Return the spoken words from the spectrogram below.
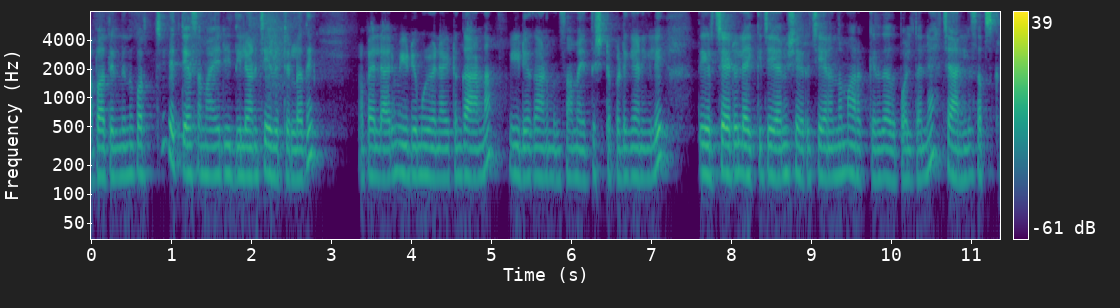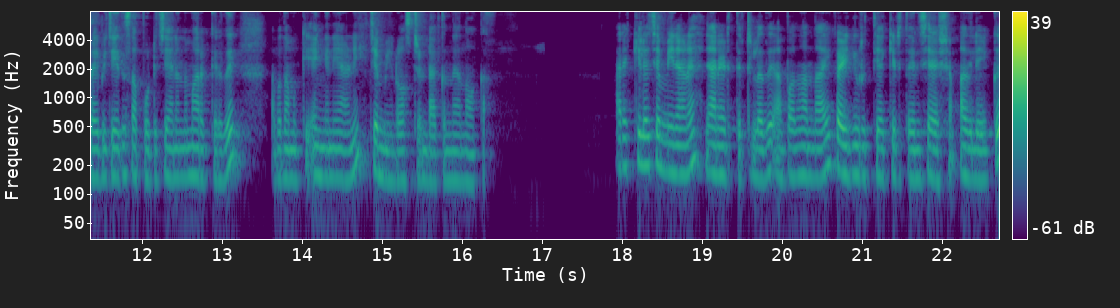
അപ്പോൾ അതിൽ നിന്ന് കുറച്ച് വ്യത്യാസമായ രീതിയിലാണ് ചെയ്തിട്ടുള്ളത്. അപ്പോൾ എല്ലാവരും വീഡിയോ മുഴുവനായിട്ടും കാണണം. വീഡിയോ കാണുന്ന സമയത്ത് ഇഷ്ടപ്പെടുകയാണെങ്കിൽ തീർച്ചയായിട്ടും ലൈക്ക് ചെയ്യാനും ഷെയർ ചെയ്യാനൊന്നും മറക്കരുത്. അതുപോലെ തന്നെ ചാനൽ സബ്സ്ക്രൈബ് ചെയ്ത് സപ്പോർട്ട് ചെയ്യാനൊന്നും മറക്കരുത്. അപ്പോൾ നമുക്ക് എങ്ങനെയാണ് ചെമ്മീൻ റോസ്റ്റ് ഉണ്ടാക്കുന്നത് നോക്കാം. അര കിലോ ചെമ്മീനാണ് ഞാൻ എടുത്തിട്ടുള്ളത്. അപ്പോൾ അത് നന്നായി കഴുകി വൃത്തിയാക്കി എടുത്തതിന് ശേഷം അതിലേക്ക്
